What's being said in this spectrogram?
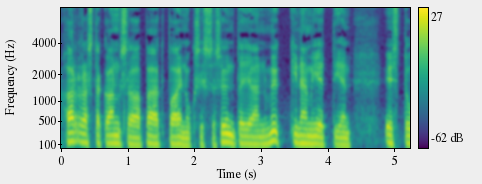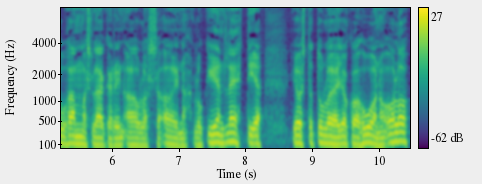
Harrasta kansaa päät painuksissa syntejään mykkinä miettien, istuu hammaslääkärin aulassa aina lukien lehtiä, joista tulee joko huono olo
